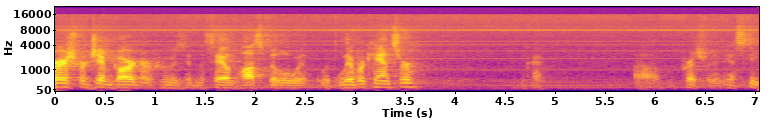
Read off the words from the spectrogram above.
Prayers for Jim Gardner, who is in the Salem Hospital with, with liver cancer. Okay. Uh, prayers for yes, Steve.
